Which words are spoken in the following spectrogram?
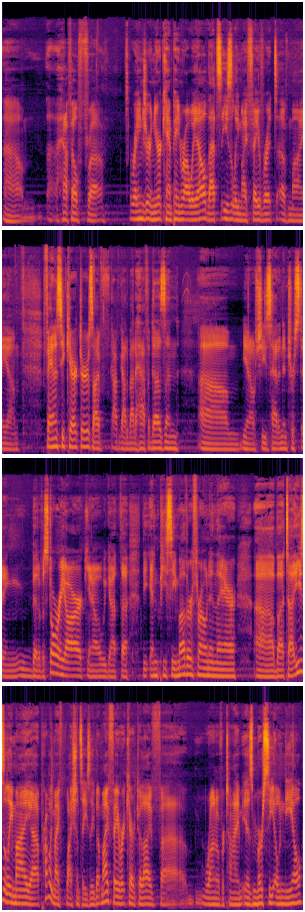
um, uh, half elf uh, ranger in your campaign Rawiel. That's easily my favorite of my um, fantasy characters. I've I've got about a half a dozen. Um, you know, she's had an interesting bit of a story arc. You know, we got the the NPC mother thrown in there, uh, but uh, easily my uh, probably my well, I shouldn't say easily, but my favorite character that I've uh, run over time is Mercy O'Neill,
